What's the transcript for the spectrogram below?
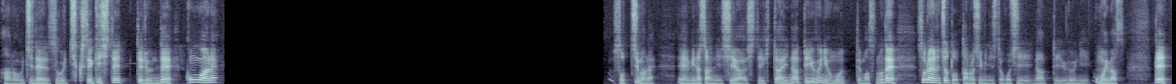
あのうちですごい蓄積してってるんで今後はねそっちもね、えー、皆さんにシェアしていきたいなっていうふうに思ってますのでそれはねちょっと楽しみにしてほしいなっていうふうに思います。で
